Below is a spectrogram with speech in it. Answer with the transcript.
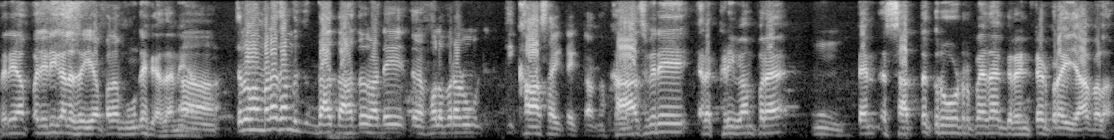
ਮੇਰੇ ਆਪਾਂ ਜਿਹੜੀ ਗੱਲ ਸਹੀ ਆਪਾਂ ਤਾਂ ਮੂੰਹ ਤੇ ਕਹਿ ਦਿੰਦੇ ਹਾਂ ਚਲੋ ਹੁਣ ਮੈਂ ਤੁਹਾਨੂੰ ਦੱਸ ਦਿਓ ਸਾਡੇ ਫੋਲੋਵਰਾਂ ਨੂੰ ਕੀ ਖਾਸ ਹੈ ਟਿਕਟਾਂ ਦਾ। ਖਾਸ ਵੀਰੇ ਰੱਖੜੀ ਬੰਪਰ ਹੈ 7 ਕਰੋੜ ਰੁਪਏ ਦਾ ਗਰੰਟਡ ਪ੍ਰਾਈਜ਼ ਆ ਵਾਲਾ।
